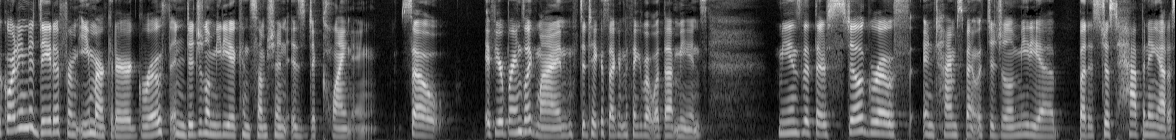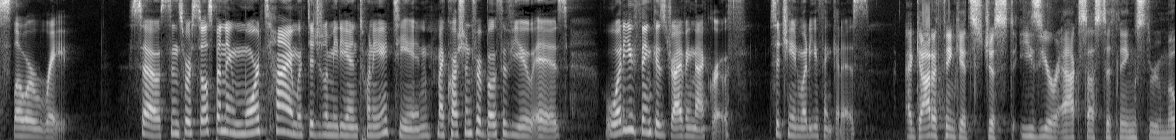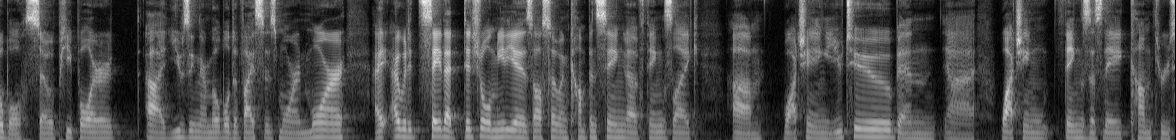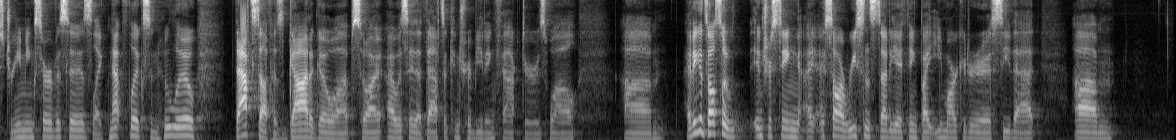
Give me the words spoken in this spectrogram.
According to data from eMarketer, growth in digital media consumption is declining. So, if your brain's like mine, to take a second to think about what that means, means that there's still growth in time spent with digital media, but it's just happening at a slower rate. So, since we're still spending more time with digital media in 2018, my question for both of you is what do you think is driving that growth? Sachin, what do you think it is? I gotta think it's just easier access to things through mobile. So people are uh, using their mobile devices more and more. I, I would say that digital media is also encompassing of things like um, watching YouTube and uh, watching things as they come through streaming services like Netflix and Hulu. That stuff has got to go up. So I, I would say that that's a contributing factor as well. Um, I think it's also interesting. I, I, saw a recent study, I think, by eMarketer to see that um,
